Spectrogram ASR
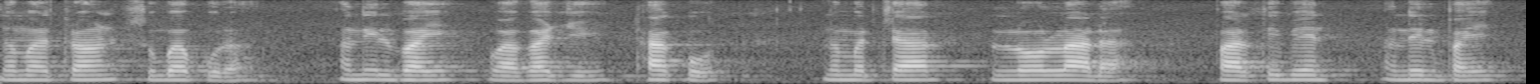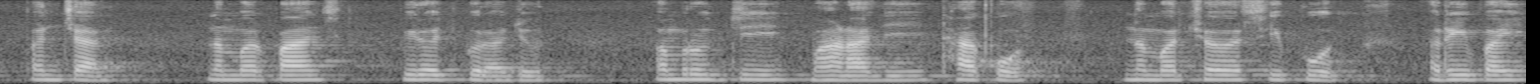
નંબર ત્રણ, સુબાપુરા. અનિલભાઈ વાઘાજી ઠાકોર. નંબર ચાર, લોલાડા. ભારતીબેન અનિલભાઈ પંચાલ. નંબર પાંચ ફિરોજપુરા જૂથ. અમૃતજી ભાણાજી ઠાકોર. નંબર છ સિપુર હરિભાઈ,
